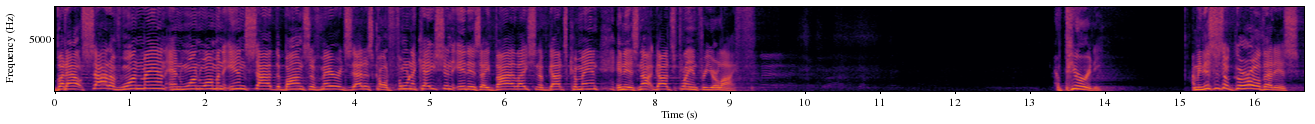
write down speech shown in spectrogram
But outside of one man and one woman inside the bonds of marriage, that is called fornication. It is a violation of God's command and it is not God's plan for your life. Her purity. I mean, this is a girl that is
